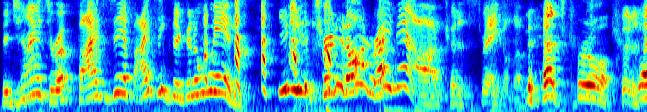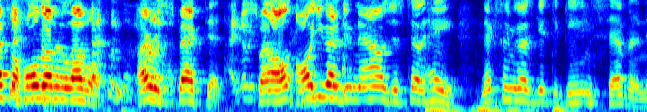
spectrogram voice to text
The Giants are up five zip. I think they're going to win. You need to turn it on right now. Oh, I could have strangled them. That's cruel. That's a whole other level. That's another I level. respect it. I know you- but all, all you got to do now is just tell, hey, next time you guys get to Game Seven,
